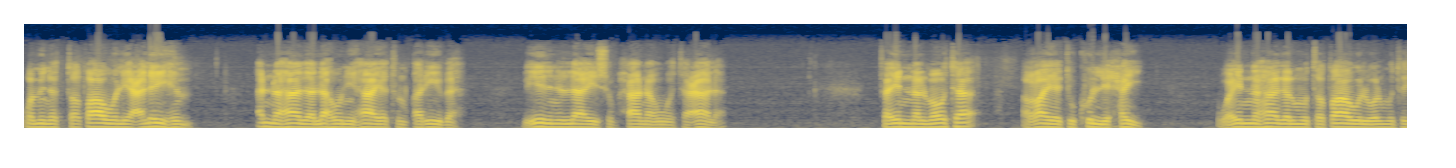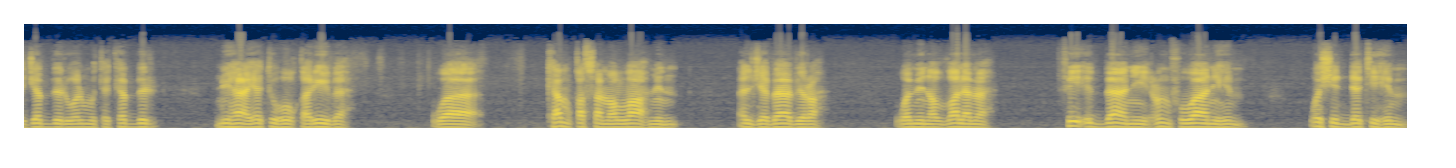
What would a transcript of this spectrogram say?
ومن التطاول عليهم أن هذا له نهاية قريبة بإذن الله سبحانه وتعالى. فإن الموت غاية كل حي وإن هذا المتطاول والمتجبر والمتكبر نهايته قريبة. وكم قسم الله من الجبابرة ومن الظلمة في إبان عنفوانهم وشدتهم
